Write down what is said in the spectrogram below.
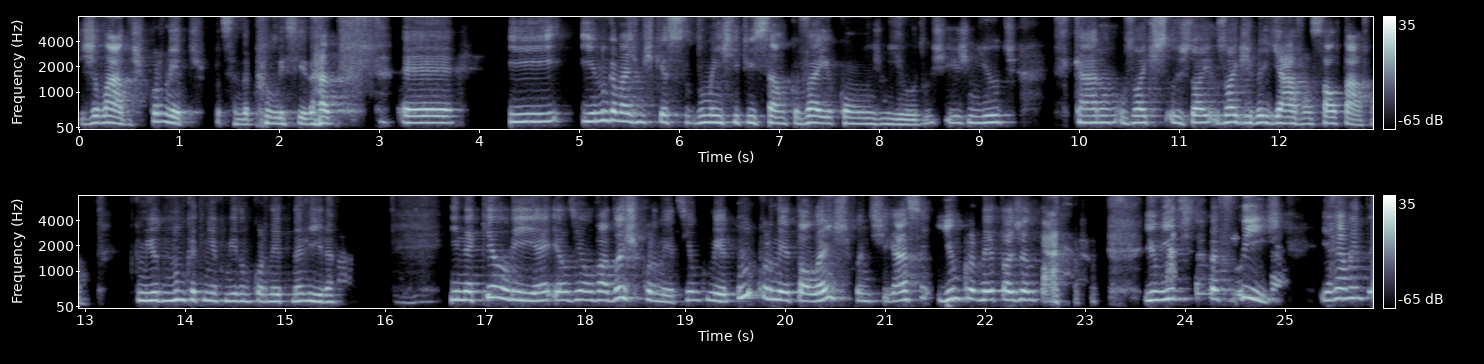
gelados, cornetos, passando a publicidade, uh, e, e eu nunca mais me esqueço de uma instituição que veio com os miúdos, e os miúdos ficaram, os olhos, os olhos, os olhos brilhavam, saltavam, porque o miúdo nunca tinha comido um corneto na vida. E naquele dia eles iam levar dois cornetos, iam comer um corneto ao lanche quando chegassem e um corneto ao jantar. E o miúdo estava feliz. E realmente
